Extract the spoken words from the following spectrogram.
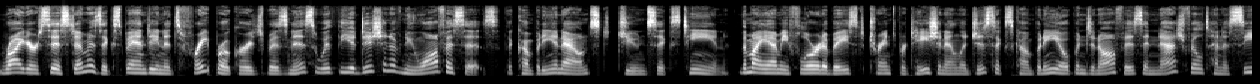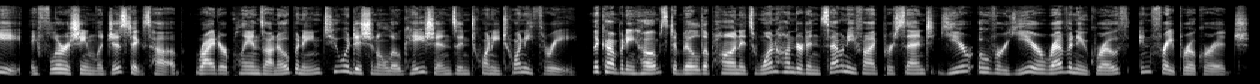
Ryder System is expanding its freight brokerage business with the addition of new offices, the company announced June 16. The Miami, Florida based transportation and logistics company opened an office in Nashville, Tennessee, a flourishing logistics hub. Ryder plans on opening two additional locations in 2023. The company hopes to build upon its 175% year over year revenue growth in freight brokerage.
